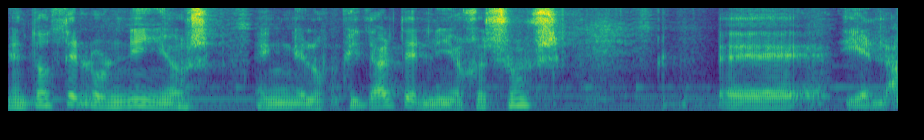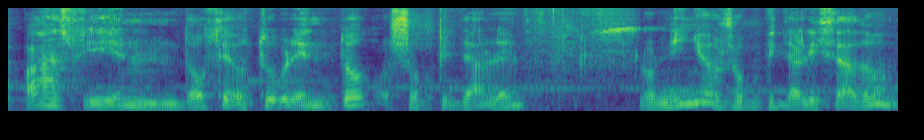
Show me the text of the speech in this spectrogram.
entonces los niños en el Hospital del Niño Jesús eh, y en La Paz y en 12 de octubre en todos los hospitales, los niños hospitalizados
